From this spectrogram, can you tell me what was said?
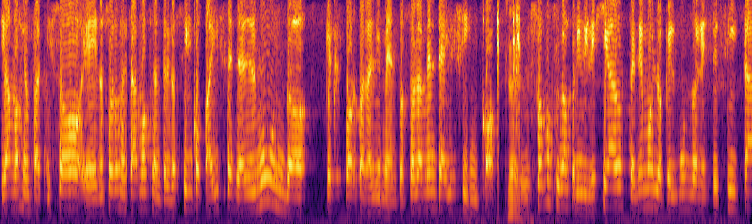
digamos, enfatizó, eh, nosotros estamos entre los cinco países del mundo que exportan alimentos, solamente hay cinco. Claro. Eh, Somos unos privilegiados, tenemos lo que el mundo necesita.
